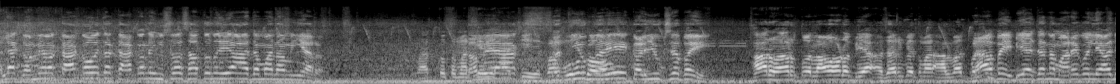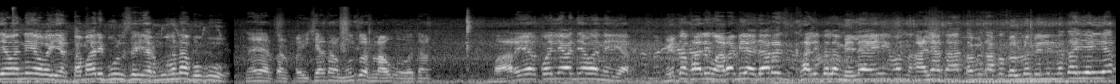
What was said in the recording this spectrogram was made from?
અલ્યા ગમે એવા કાકા હોય તો કાકાનો વિશ્વાસ આવતો નહીં આ જમાનામાં યાર. વાત તો તમારી તમે કેવી આ સાચી છે પણ હું નહીં કળયુગ છે ભાઈ. સારું સારું તો લાવો બે હજાર રૂપિયા તમારે હાલવા જ ના ભાઈ બે હજાર ના મારે કોઈ લેવા દેવા નહીં હવે યાર તમારી ભૂલ છે યાર હું ના ભોગવું. ના યાર તાર પૈસા તાર હું ચોસ લાવું હવે તાર મારે યાર કોઈ લેવા દેવા નહીં યાર. મેં તો ખાલી મારા બે હજાર જ ખાલી પેલા મેલ્યા પણ આલ્યા હતા. તમે તો આખો ગલ્લો મેલી નતા આવ્યા યાર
